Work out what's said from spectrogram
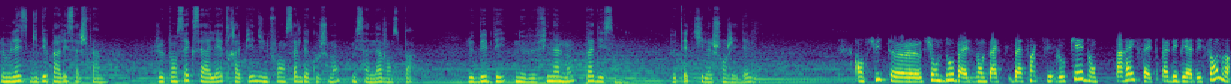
Je me laisse guider par les sages-femmes. Je pensais que ça allait être rapide une fois en salle d'accouchement, mais ça n'avance pas. Le bébé ne veut finalement pas descendre. Peut-être qu'il a changé d'avis. Ensuite, euh, sur le dos, bah, elles ont le bassin qui est bloqué, donc pareil, ça aide pas bébé à descendre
